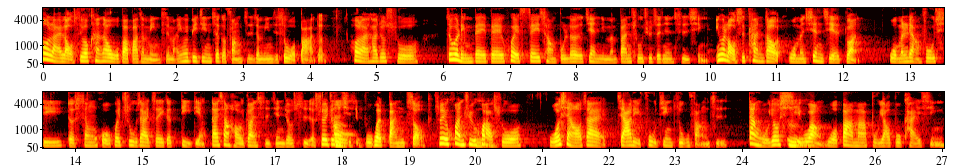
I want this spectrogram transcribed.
后来老师又看到我爸爸的名字嘛，因为毕竟这个房子的名字是我爸的。后来他就说，这位林贝贝会非常不乐见你们搬出去这件事情，因为老师看到我们现阶段我们两夫妻的生活会住在这个地点待上好一段时间就是了，所以就是其实不会搬走。所以换句话说，我想要在家里附近租房子，但我又希望我爸妈不要不开心。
